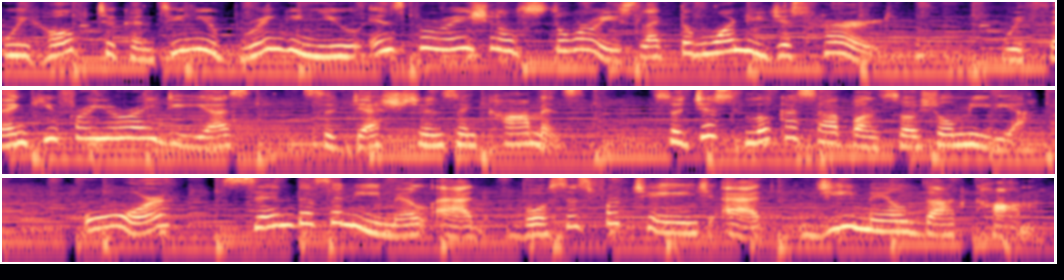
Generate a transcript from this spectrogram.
We hope to continue bringing you inspirational stories like the one you just heard. We thank you for your ideas, suggestions, and comments. So just look us up on social media or send us an email at vocesforchange at gmail.com.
